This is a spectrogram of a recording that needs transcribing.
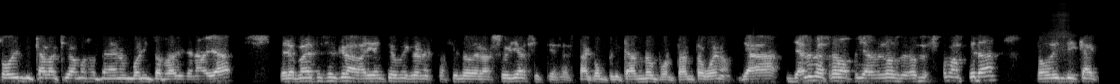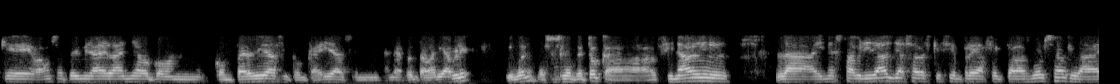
todo indicaba que íbamos a tener un bonito rally de Navidad, pero parece ser que la variante Omicron está haciendo de las suyas y que se está complicando, por tanto, bueno, ya, ya no me atrevo a pillarme los dedos de esa manera, todo indica que vamos a terminar el año con, con pérdidas y con caídas en, en la renta variable. Y bueno, pues es lo que toca. Al final la inestabilidad ya sabes que siempre afecta a las bolsas, la,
